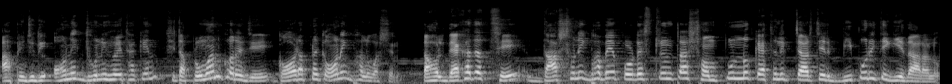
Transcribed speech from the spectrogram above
আপনি যদি অনেক ধনী হয়ে থাকেন, সেটা প্রমাণ করে যে গড আপনাকে অনেক ভালোবাসেন। তাহলে দেখা যাচ্ছে দার্শনিকভাবে প্রোটেস্ট্যান্টরা সম্পূর্ণ ক্যাথলিক চার্চের বিপরীতে গিয়ে দাঁড়াল।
